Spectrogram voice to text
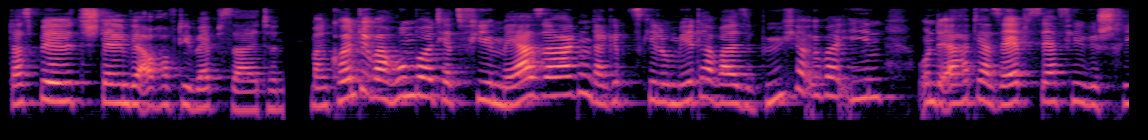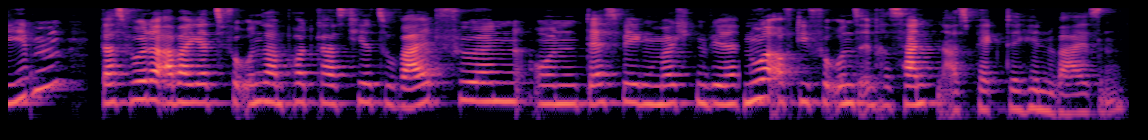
Das Bild stellen wir auch auf die Webseite. Man könnte über Humboldt jetzt viel mehr sagen. Da gibt es kilometerweise Bücher über ihn und er hat ja selbst sehr viel geschrieben. Das würde aber jetzt für unseren Podcast hier zu weit führen und deswegen möchten wir nur auf die für uns interessanten Aspekte hinweisen.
